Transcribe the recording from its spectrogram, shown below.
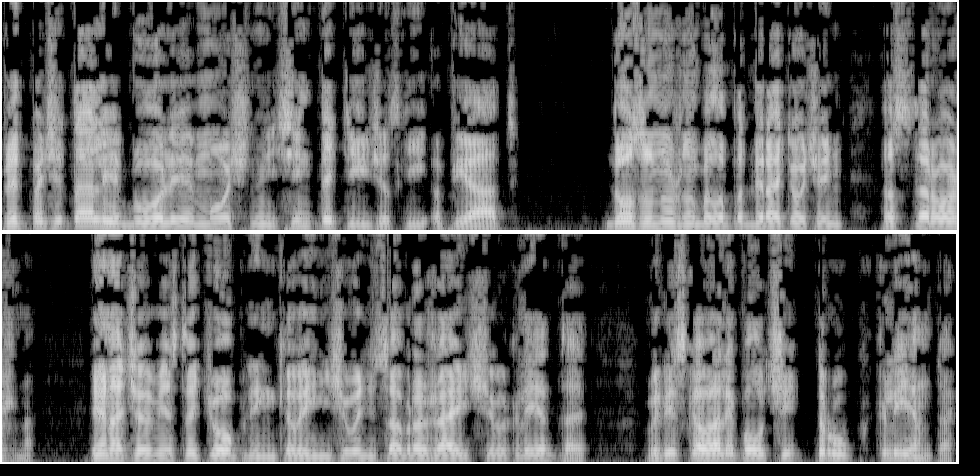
предпочитали более мощный синтетический опиат. Дозу нужно было подбирать очень осторожно, иначе вместо тепленького и ничего не соображающего клиента — вы рисковали получить труп клиента,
